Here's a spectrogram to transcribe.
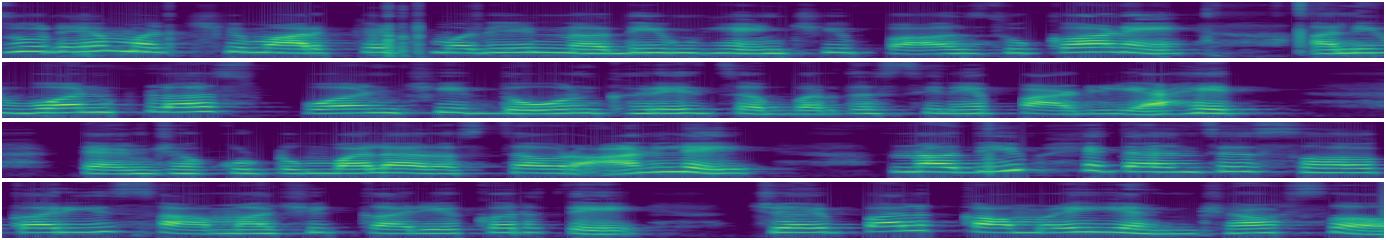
जुने मच्छी मार्केटमध्ये नदीम यांची पाच दुकाने आणि वन प्लस वनची दोन घरे जबरदस्तीने पाडली आहेत. त्यांच्या कुटुंबाला रस्त्यावर आणले. नदीम हे त्यांचे सहकारी सामाजिक कार्यकर्ते जयपाल कांबळे यांच्यासह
